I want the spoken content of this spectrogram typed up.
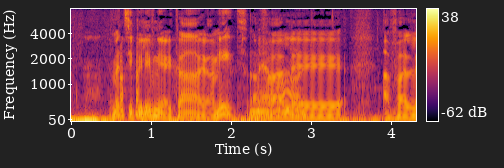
באמת ציפי לבני הייתה ערנית, אבל... אה, אבל...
